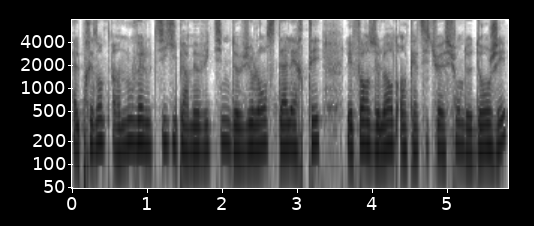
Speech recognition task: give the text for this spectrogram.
elle présente un nouvel outil qui permet aux victimes de violences d'alerter les forces de l'ordre en cas de situation de danger.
